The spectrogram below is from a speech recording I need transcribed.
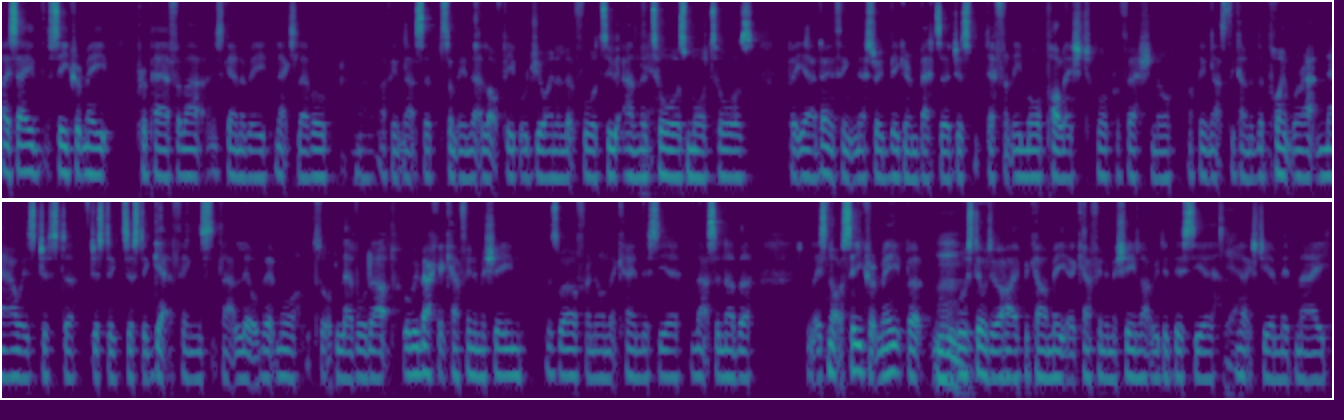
like I say, the secret meet prepare for that. It's going to be next level. Uh, I think that's a, something that a lot of people join and look forward to, and the tours, more tours. But yeah, I don't think necessarily bigger and better. Just definitely more polished, more professional. I think that's the kind of the point we're at now is just to just to just to get things that little bit more sort of leveled up. We'll be back at Caffeine and Machine as well for anyone that came this year. And that's another. It's not a secret meet, but hmm. we'll still do a hypercar meet at Caffeine and Machine like we did this year. Yeah. Next year, mid May,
